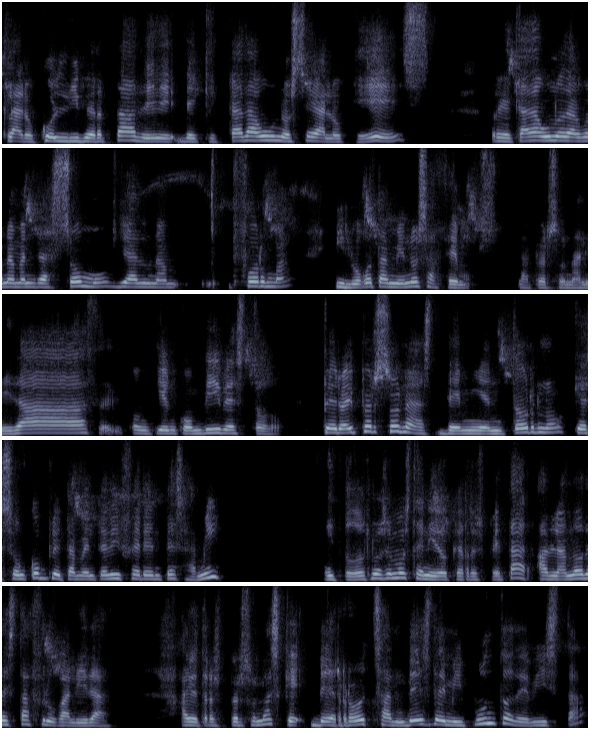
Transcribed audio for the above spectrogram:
claro, con libertad de, que cada uno sea lo que es, porque cada uno de alguna manera somos ya de una forma y luego también nos hacemos la personalidad, con quien convives, todo. Pero hay personas de mi entorno que son completamente diferentes a mí y todos nos hemos tenido que respetar, hablando de esta frugalidad. Hay otras personas que derrochan desde mi punto de vista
